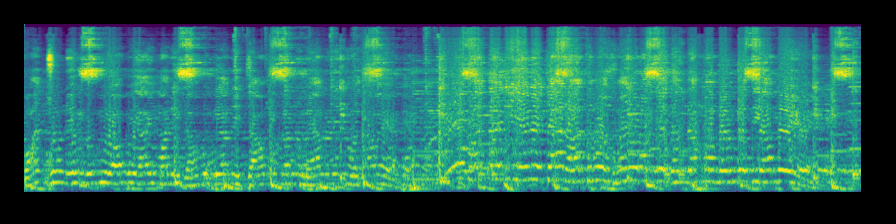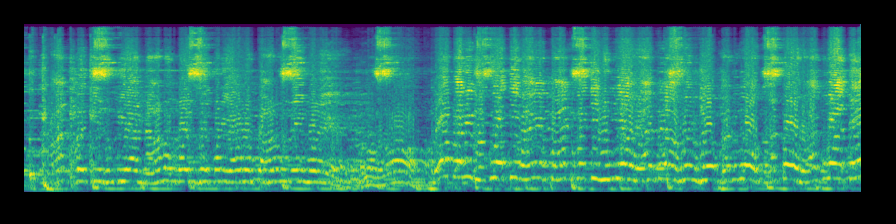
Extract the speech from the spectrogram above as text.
પાંચસો ને એક રૂપિયો આપી હાય મારી જામુકિયાની ચામુંડાનું મહેરણી વધાવે એ માતાજી એને ચાર હાથનો સ્વયં આપે ધંધામાં ગણપતિ આપે. પાંચ પચીસ રૂપિયા નાનું મળશે પણ એવું ટાણું નહીં મળે. એ મારી ભગવતી ભાઈ પાંચ પચીસ રૂપિયા વાગડા હું જો ગણવો ખાટો વાગવા દે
